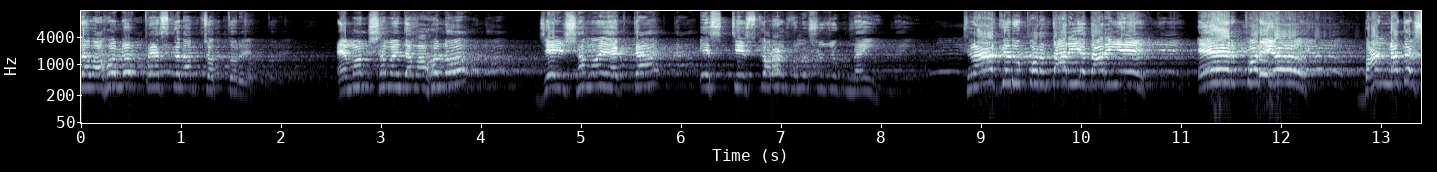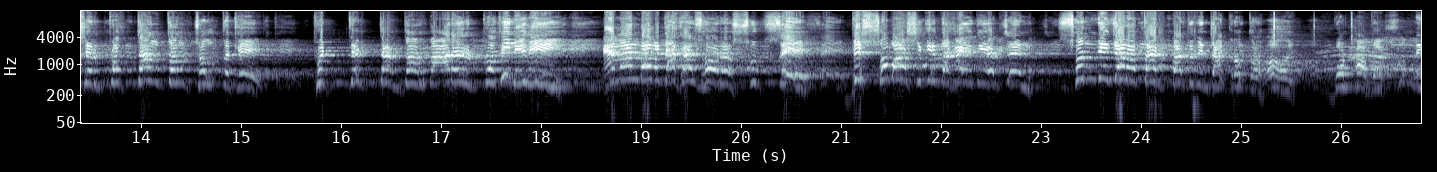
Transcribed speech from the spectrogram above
দেওয়া হলো প্রেস ক্লাব চত্বরে। এমন সময় দেওয়া হলো যে সময় একটা স্টেজ করার কোনো সুযোগ নাই। ট্রাকের উপর দাঁড়িয়ে দাঁড়িয়ে এরপরেও বাংলাদেশের প্রত্যন্ত অঞ্চল থেকে প্রত্যেকটা দরবারের প্রতিনিধি এমন ভাবে ঢাকা শহরে ছুটছে, বিশ্ববাসীকে দেখাই দিয়েছেন, সন্নি যারা তার যদি জাগ্রত হয়, গোটা দেশ হাতে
